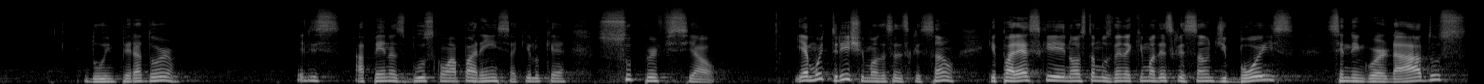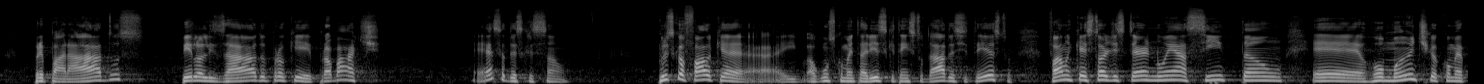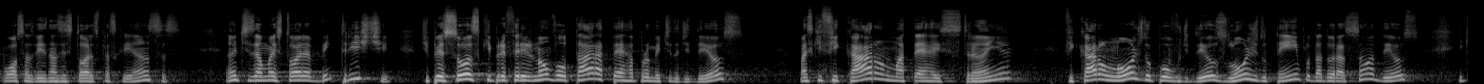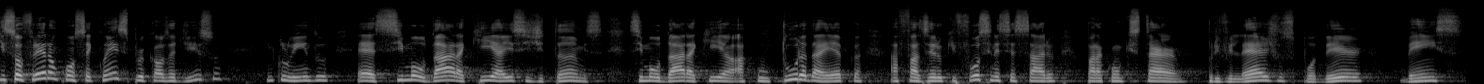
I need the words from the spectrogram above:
do imperador. Eles apenas buscam a aparência, aquilo que é superficial. E é muito triste, irmãos, essa descrição, que parece que nós estamos vendo aqui uma descrição de bois sendo engordados, preparados, pelo alisado para o quê? Para o abate. É essa a descrição. Por isso que eu falo que é, alguns comentaristas que têm estudado esse texto falam que a história de Esther não é assim tão é, romântica como é posta às vezes nas histórias para as crianças. Antes é uma história bem triste de pessoas que preferiram não voltar à terra prometida de Deus, mas que ficaram numa terra estranha, ficaram longe do povo de Deus, longe do templo, da adoração a Deus, e que sofreram consequências por causa disso incluindo é, se moldar aqui a esses ditames, se moldar aqui a, a cultura da época, a fazer o que fosse necessário para conquistar privilégios, poder, bens.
